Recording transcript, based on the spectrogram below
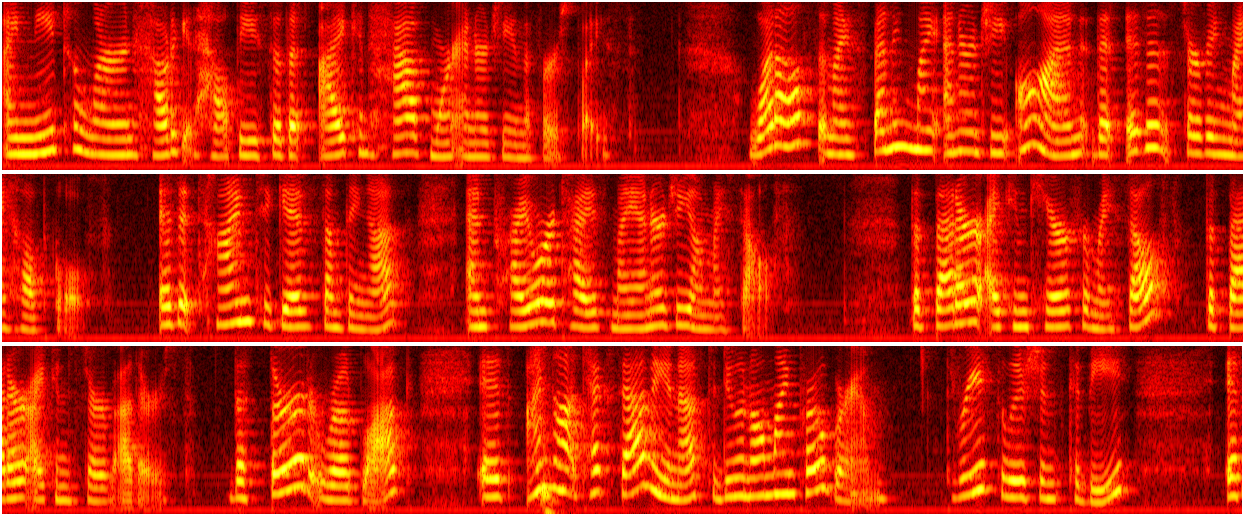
I need to learn how to get healthy so that I can have more energy in the first place. What else am I spending my energy on that isn't serving my health goals? Is it time to give something up and prioritize my energy on myself? The better I can care for myself, the better I can serve others. The third roadblock is I'm not tech savvy enough to do an online program. Three solutions could be if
